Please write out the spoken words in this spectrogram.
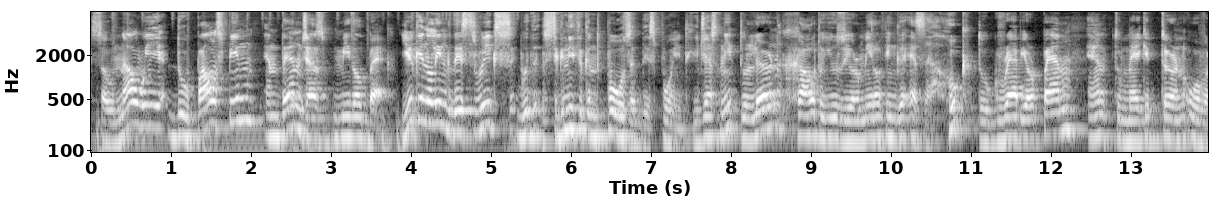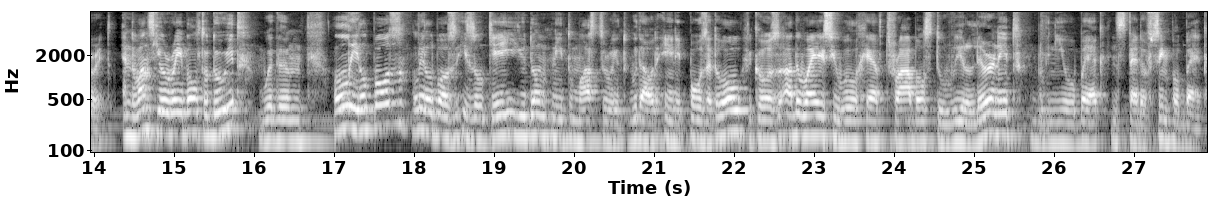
So now we do palm spin and then just middle back. You can link these tricks with significant pause at this point. You just need to learn how to use your middle finger as a hook to grab your pen and to make it turn over it. And once you're able to do it with a little pause, little pause is okay, you don't need to master it without any pause at all, because otherwise you will have troubles to relearn it with neo back instead of simple back.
